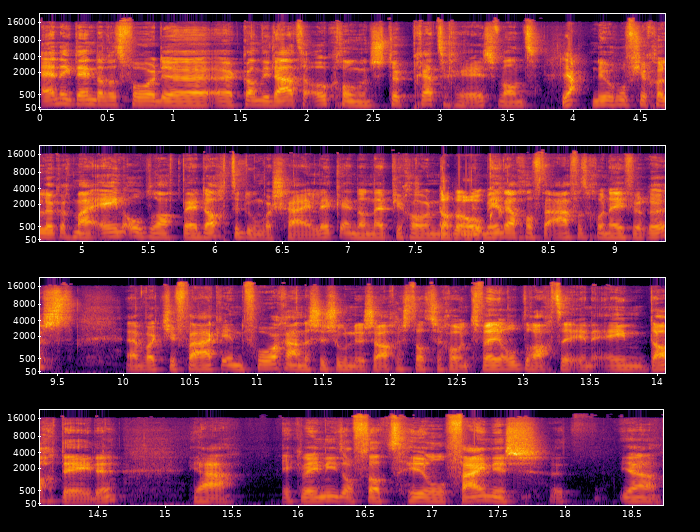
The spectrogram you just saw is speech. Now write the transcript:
en ik denk dat het voor de uh, kandidaten ook gewoon een stuk prettiger is. Want ja. nu hoef je gelukkig maar één opdracht per dag te doen waarschijnlijk. En dan heb je gewoon de middag of de avond gewoon even rust. En wat je vaak in voorgaande seizoenen zag, is dat ze gewoon twee opdrachten in één dag deden. Ja, ik weet niet of dat heel fijn is. Het, ja,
